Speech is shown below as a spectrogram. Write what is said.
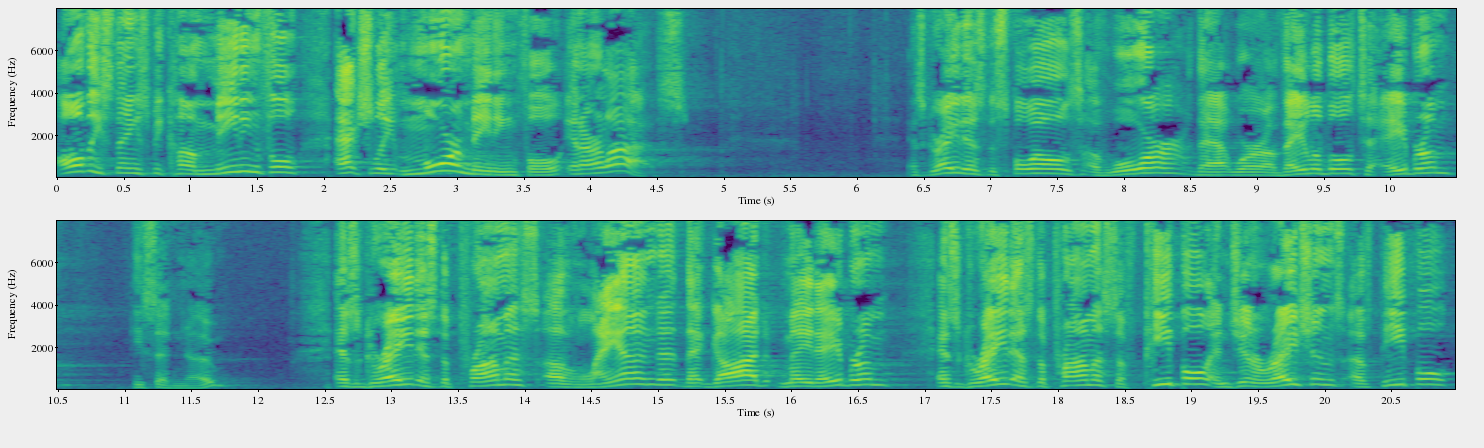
All these things become meaningful, actually more meaningful in our lives. As great as the spoils of war that were available to Abram, he said no. As great as the promise of land that God made Abram, as great as the promise of people and generations of people,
